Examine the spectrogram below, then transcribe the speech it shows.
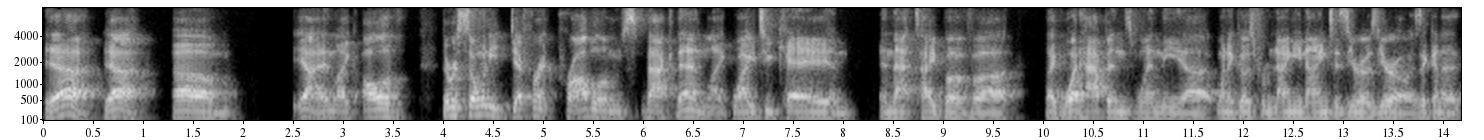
Yeah, yeah, um, yeah, and like all of there were so many different problems back then, like Y2K and and that type of uh, like what happens when the uh, when it goes from 99 to zero zero? Is it gonna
